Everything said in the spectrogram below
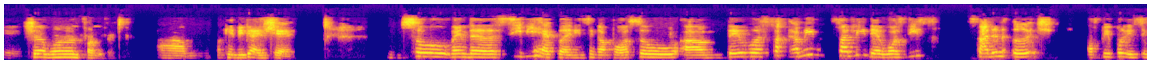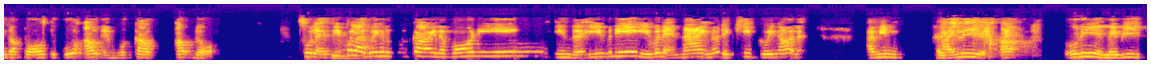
Okay. Share one fun fact. Um, okay, maybe I share. So when the CB happened in Singapore, so um, there was, I mean, suddenly there was this sudden urge of people in Singapore to go out and work out outdoor. So like people are going to work out in the morning, in the evening, even at night. You know, they keep going out. I mean, Actually, I, uh, only maybe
